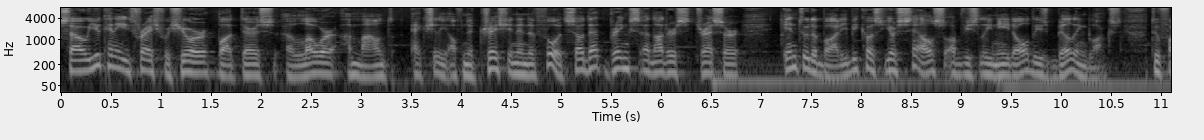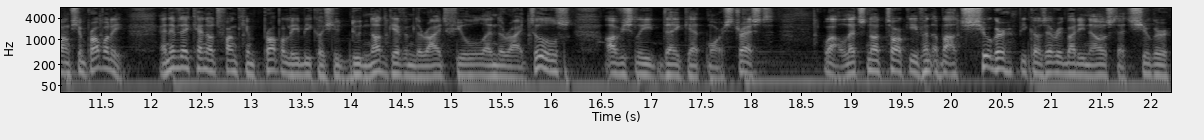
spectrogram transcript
So you can eat fresh for sure, but there's a lower amount actually of nutrition in the food. So that brings another stressor into the body because your cells obviously need all these building blocks to function properly. And if they cannot function properly because you do not give them the right fuel and the right tools, obviously they get more stressed. Well, let's not talk even about sugar because everybody knows that sugar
